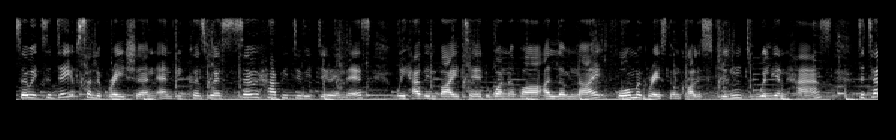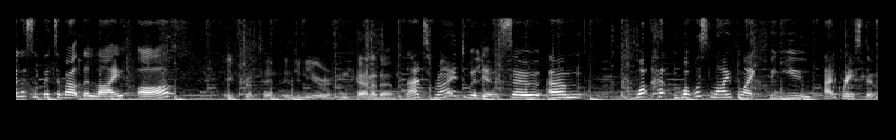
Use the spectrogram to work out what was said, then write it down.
So it's a day of celebration, and because we're so happy to be doing this, we have invited one of our alumni, former Greystone College student, William Haas, to tell us a bit about the life of a front-end engineer in Canada. That's right, William. So, um, what what was life like for you at Greystone?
